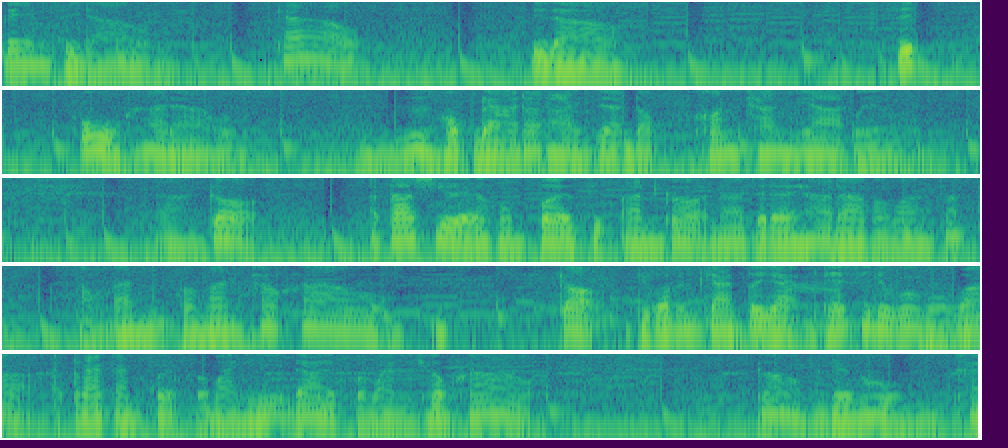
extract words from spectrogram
ก็ยังสี่ดาวเก้าสี่ดาวสิบโอ้ห้าดาวหกดาวท่าทางจะดรอปค่อนข้างยากเลยครับผมอะก็อัตราเฉลี่ยผมเปิด 10 อันก็น่าจะได้ 5 ดาวประมาณสัก 2 อันประมาณคร่าวๆ ก็ถือว่าเป็นการตัวอย่างเทสให้ดูว่าผมว่าอัตราการเปิดประมาณนี้ได้ประมาณนี้คร่าวๆ ก็เหมือนเดิมครับผม ใคร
